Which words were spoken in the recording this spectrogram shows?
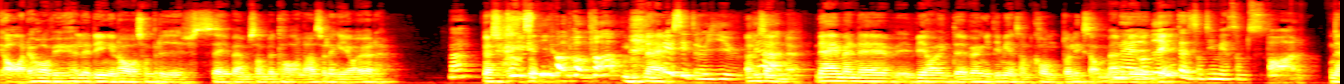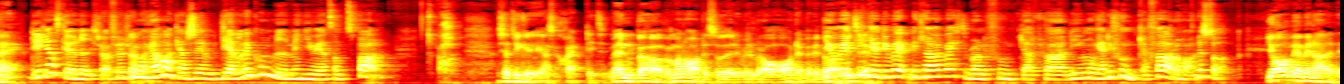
ja, det har vi. Eller det är ingen av oss som bryr sig vem som betalar så länge jag gör det. Va? Jag bara, va? Nej. Du sitter och ljuger Alltså, här nu. nej, men eh, vi- har inte, vi har inget gemensamt konto liksom. Men Nej, vi, och vi har inte ens något gemensamt spar. Nej. Det är ganska unikt tror jag. För jag tror många har kanske delad ekonomi men gemensamt spar. Så jag tycker det är ganska stjärtigt. Men behöver man ha det så är det väl bra att ha det. Men vi Jo, behöver jag inte tycker det. det, det kan väl vara jättebra om det funkar för, det är många det funkar för att ha det så. Ja, men jag menar,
